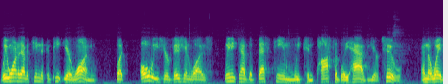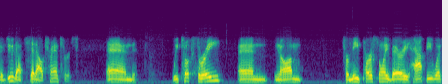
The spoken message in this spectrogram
we wanted to have a team to compete year one, but always your vision was we need to have the best team we can possibly have year two. And the way to do that, sit out transfers. And we took three, and, you know, I'm, for me personally, very happy with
